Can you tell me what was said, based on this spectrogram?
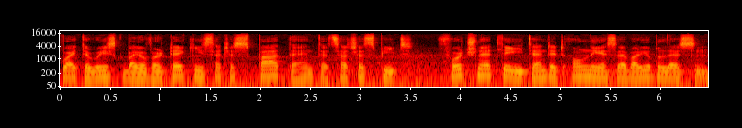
Quite a risk by overtaking such a spot and at such a speed. Fortunately, it ended only as a valuable lesson.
